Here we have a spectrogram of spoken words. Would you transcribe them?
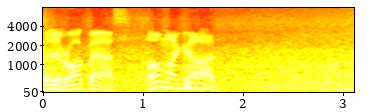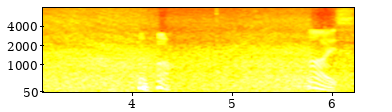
There's a rock bass. Oh my God. nice.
